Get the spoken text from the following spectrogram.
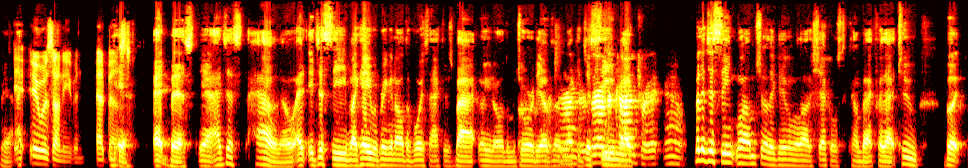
yeah, it, I, it, was uneven at best. At best. Yeah, I just I don't know. It, it, just seemed like hey, we're bringing all the voice actors back. You know, the majority of them. Like, it just seemed like, yeah. but it just seemed. Well, I'm sure they gave them a lot of shekels to come back for that too. But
